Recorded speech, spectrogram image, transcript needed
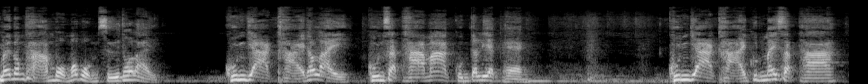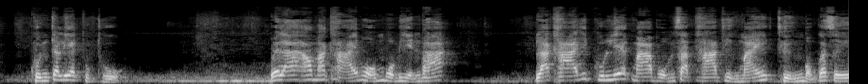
ไม่ต้องถามผมว่าผมซื้อเท่าไหร่ คุณอยากขายเท่าไหร่ คุณศรัทธามาก คุณก็เรียกแพง คุณอยากขายคุณไม่ศรัทธา คุณก็เรียกถูกๆ เวลาเอามาขายผมผมเห็นพระ ราคาที่คุณเรียกมาผมศรัทธาถึงไหมถึงผมก็ซื้อ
